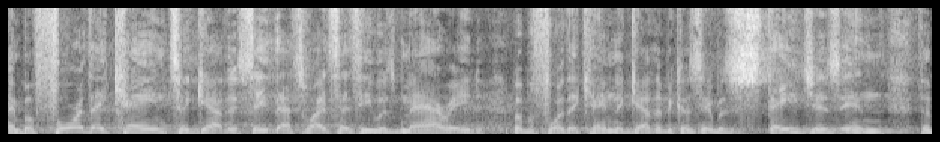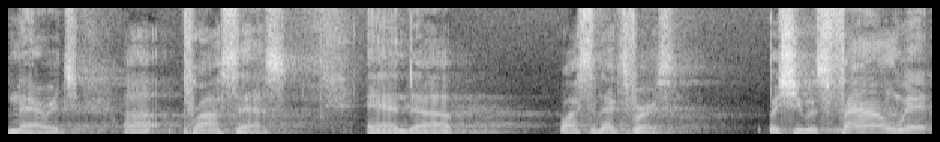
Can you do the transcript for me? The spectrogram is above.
and before they came together, see, that's why it says he was married, but before they came together, because there was stages in the marriage uh, process. And uh, watch the next verse. But she was found with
